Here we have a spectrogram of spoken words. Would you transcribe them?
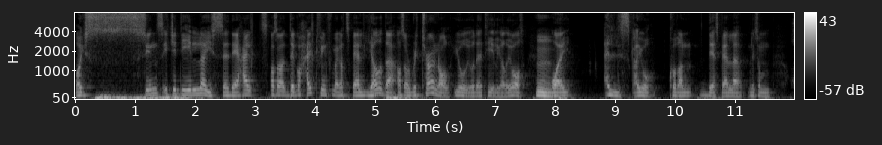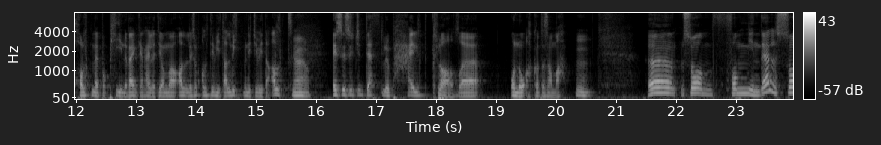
Og jeg syns ikke de løser det helt Altså, det går helt fint for meg at spill gjør det. Altså, Returnal gjorde jo det tidligere i år, Mm. og jeg elska jo hvordan det spillet liksom holdt meg på pinebenken hele tida, med å liksom alltid vite litt, men ikke vite alt. Ja, ja. Jeg syns ikke Deathloop helt klarer å nå akkurat det samme. Mm. Uh, så for min del så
